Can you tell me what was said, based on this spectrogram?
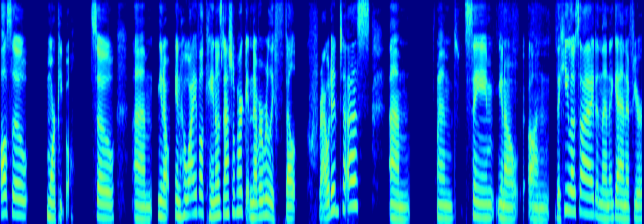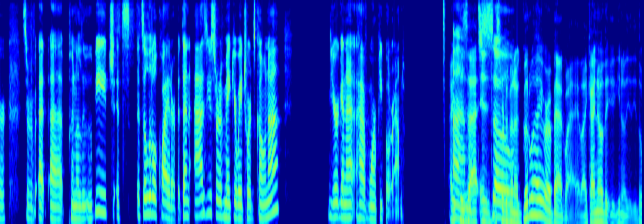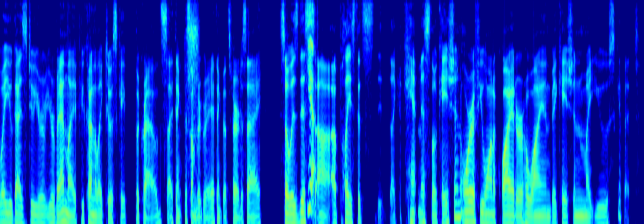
Also, more people. So, um, you know, in Hawaii Volcanoes National Park, it never really felt crowded to us. Um, and same, you know, on the Hilo side, and then again, if you're sort of at uh, Punalu'u Beach, it's it's a little quieter. But then, as you sort of make your way towards Kona, you're gonna have more people around. I is Um, that is it sort of in a good way or a bad way? Like, I know that, you know, the way you guys do your your van life, you kinda like to escape the crowds, I think, to some degree, I think that's fair to say. So is this, yeah, uh, a place that's, like, a can't miss location? Or if you want a quieter Hawaiian vacation, might you skip it?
